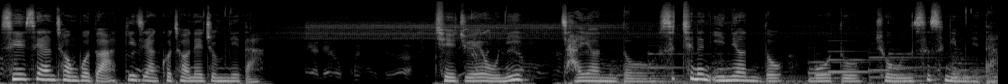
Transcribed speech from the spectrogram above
세세한 정보도 아끼지 않고 전해줍니다. 제주에 오니 자연도 스치는 인연도 모두 좋은 스승입니다.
